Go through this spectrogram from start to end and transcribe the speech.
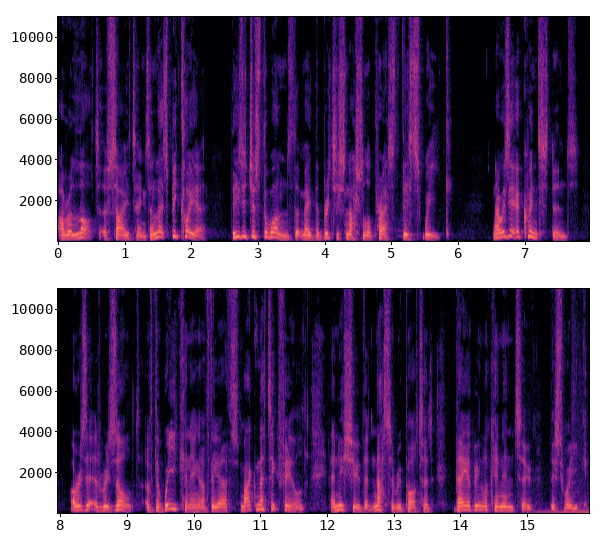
are a lot of sightings, and let's be clear, these are just the ones that made the British national press this week. Now, is it a coincidence? Or is it a result of the weakening of the Earth's magnetic field, an issue that NASA reported they have been looking into this week?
